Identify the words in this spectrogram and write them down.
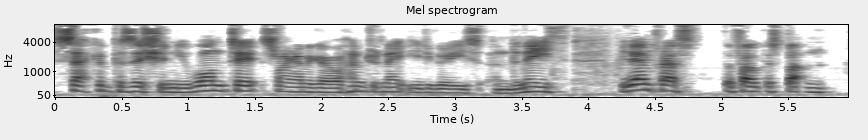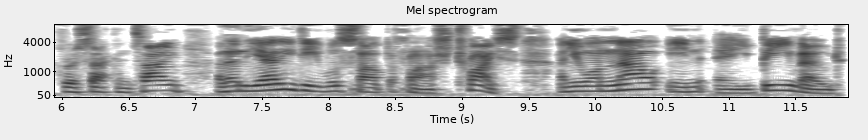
second position you want it. So I'm going to go 180 degrees underneath. You then press the focus button for a second time and then the LED will start to flash twice and you are now in AB mode.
